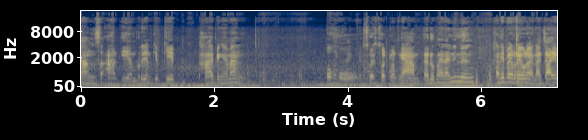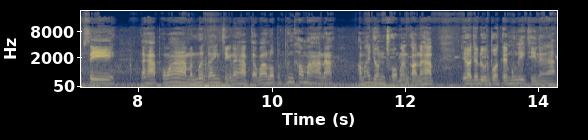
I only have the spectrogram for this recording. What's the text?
ยังสะอาดเอี่ยมเรียมกิ๊บๆท้ายเป็นไงมั่งโอ้โหสวยสดงดงาม แต่ดูภายในนิดนึงครั้นี้ไปเร็วหน่อยนะจ๊ะ FC นะครับเพราะว่ามันมืดแล้วจริงๆนะครับ แต่ว่ารถมันเพิ่งเข้ามานะ เอามาให้ยนต์โฉมกันก่อนนะครับ เดี๋ยวเราจะดูตัวเต็มพรุ่งนี้อีกทีนึงนะครับ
